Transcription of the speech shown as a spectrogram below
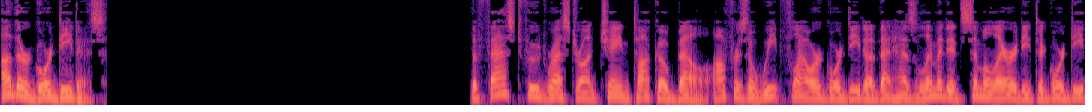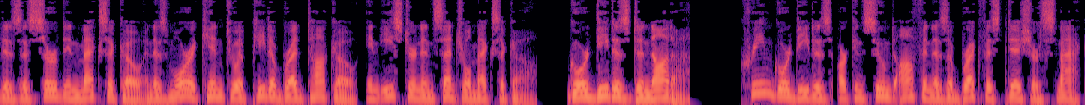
Other gorditas The fast food restaurant chain Taco Bell offers a wheat flour gordita that has limited similarity to gorditas as served in Mexico and is more akin to a pita bread taco. In eastern and central Mexico, gorditas de nata cream gorditas are consumed often as a breakfast dish or snack.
